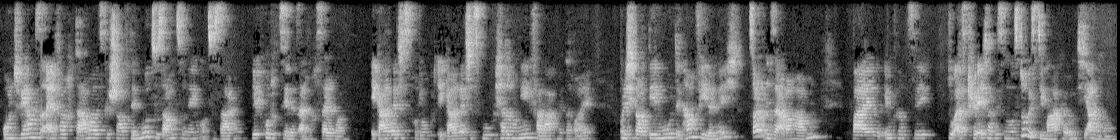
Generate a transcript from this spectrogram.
Und wir haben es einfach damals geschafft, den Mut zusammenzunehmen und zu sagen, wir produzieren jetzt einfach selber. Egal welches Produkt, egal welches Buch. Ich hatte noch nie einen Verlag mit dabei. Und ich glaube, den Mut, den haben viele nicht, sollten sie aber haben, weil im Prinzip du als Creator wissen musst, du bist die Marke und nicht die andere.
